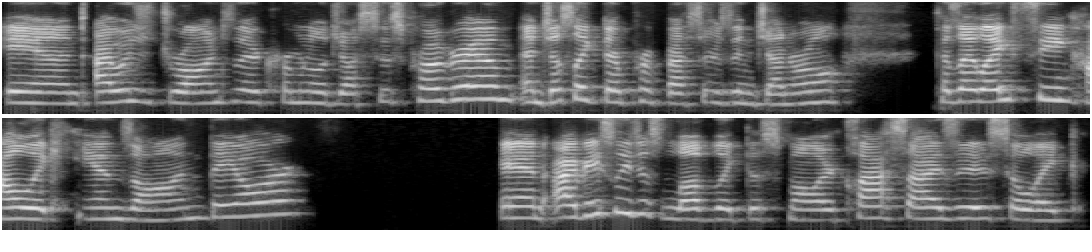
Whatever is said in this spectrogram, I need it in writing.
and I was drawn to their criminal justice program and just like their professors in general because I like seeing how like hands on they are. And I basically just love like the smaller class sizes. So like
